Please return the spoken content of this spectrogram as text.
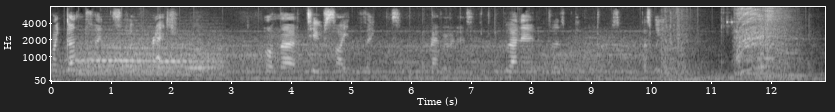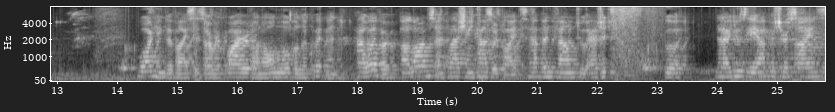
My gun things glow red on the two side things, whatever it is. But then it does blue borders. That's weird. Warning devices are required on all mobile equipment. However, alarms and flashing hazard lights have been found to agitate. Good. Now use the aperture science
